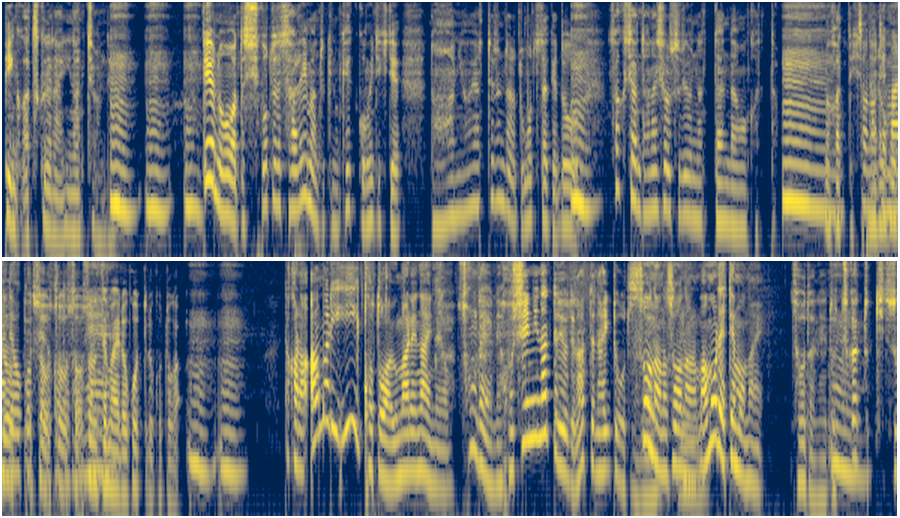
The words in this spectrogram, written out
ピンクが作れないになっちゃうんだよ。っうんうんうん。ていうのを私仕事でサラリーマンの時の結構見てきて何をやってるんだろうと思ってたけど、うん。さくちゃんと話をするようになってだんだん分かった。うん。分かってきた。その手前で起こってることが、ね、そうそうそうその手前で起こってることが。うんうんだからあんまりいいことは生まれないのよそうだよね。保身になってるようでなってないってことだね。そうなのそうなの、ん守れてもないそうだね。どっちかと傷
